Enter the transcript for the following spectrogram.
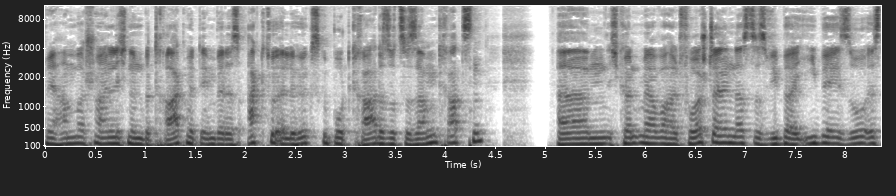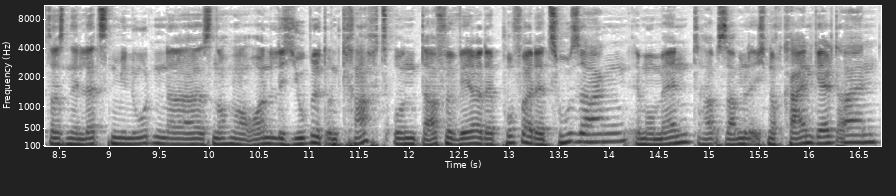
Wir haben wahrscheinlich einen Betrag, mit dem wir das aktuelle Höchstgebot gerade so zusammenkratzen. Ähm, ich könnte mir aber halt vorstellen, dass das wie bei eBay so ist, dass in den letzten Minuten da es nochmal ordentlich jubelt und kracht und dafür wäre der Puffer der Zusagen. Im Moment hab, sammle ich noch kein Geld ein.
